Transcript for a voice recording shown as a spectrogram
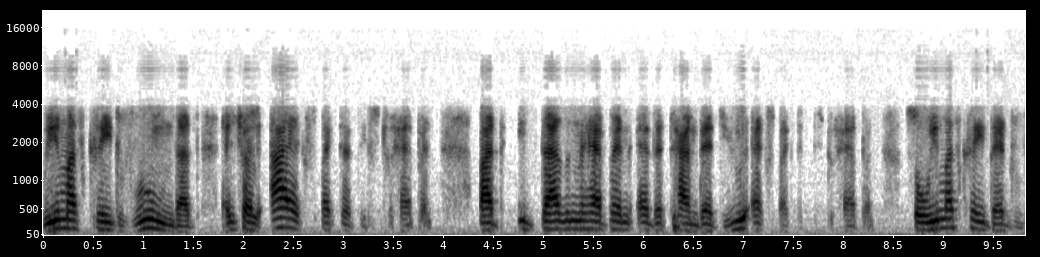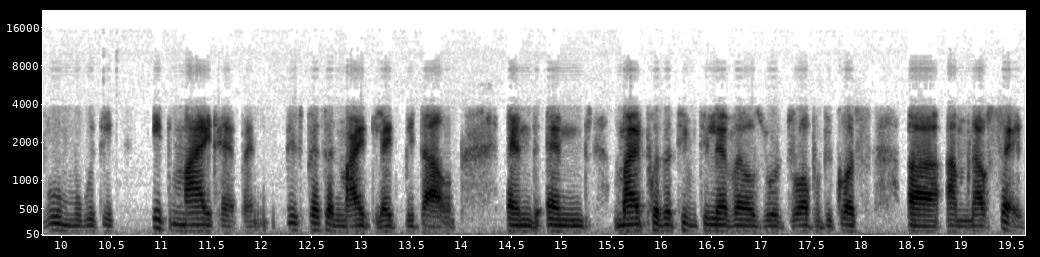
we must create room that actually I expected this to happen but it doesn't happen at the time that you expect it to happen. So we must create that room with it. It might happen. This person might let me down, and and my positivity levels will drop because uh, I'm now sad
